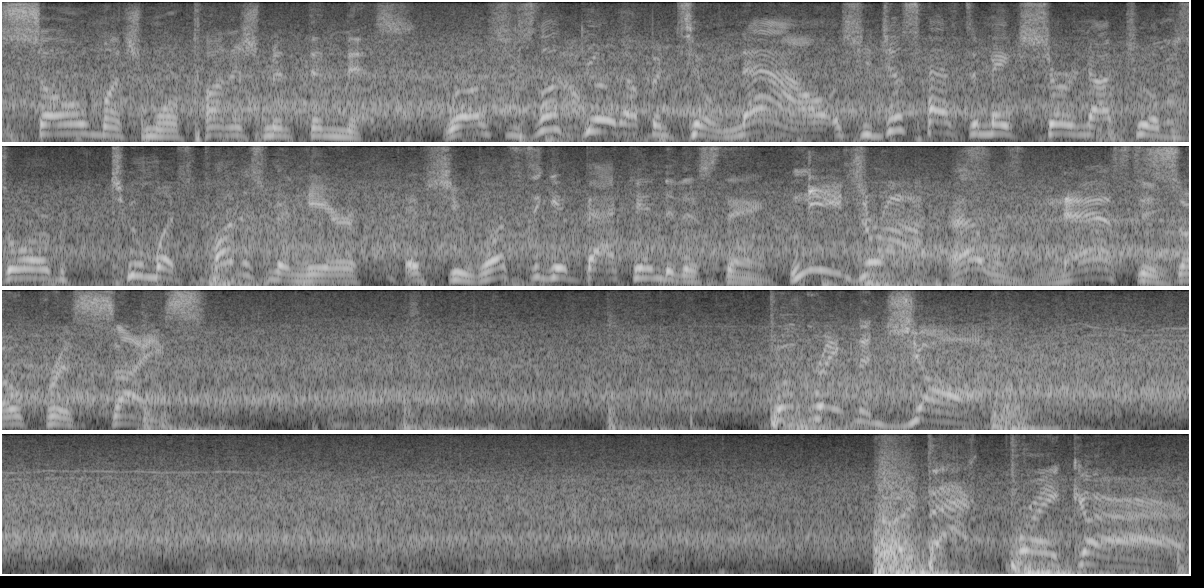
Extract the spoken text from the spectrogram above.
so much more punishment than this. Well, she's looked good up until now. She just has to make sure not to absorb too much punishment here if she wants to get back into this thing. Knee drop. That was nasty. So precise. Boot right in the jaw. Backbreaker.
